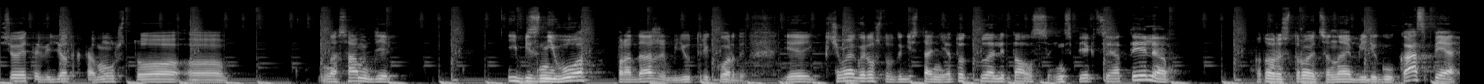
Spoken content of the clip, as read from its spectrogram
Все это ведет к тому, что э, на самом деле и без него продажи бьют рекорды. И к чему я говорил, что в Дагестане? Я тут туда летал с инспекцией отеля, который строится на берегу Каспия.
